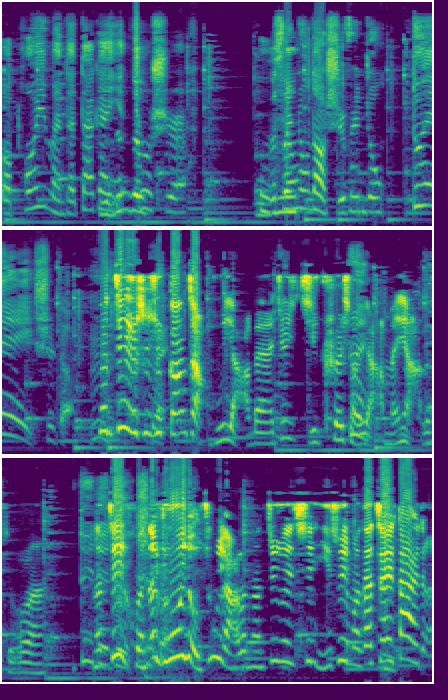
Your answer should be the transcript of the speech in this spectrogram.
，appointment 大概也就是五分钟到十分钟。对，是的。那这个是就刚长出牙呗，就几颗小牙，门牙的时候啊。对。那这块，那如果有蛀牙了呢？这个是一岁吗？那再大一点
